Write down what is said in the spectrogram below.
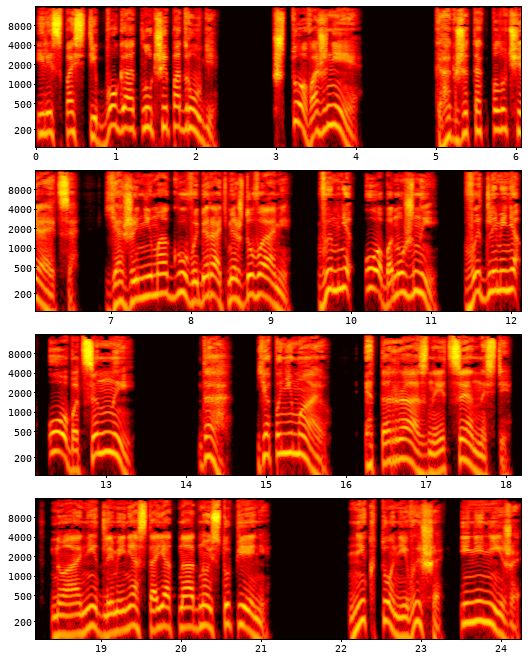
или спасти Бога от лучшей подруги? Что важнее? Как же так получается? Я же не могу выбирать между вами. Вы мне оба нужны. Вы для меня оба ценны. Да, я понимаю, это разные ценности, но они для меня стоят на одной ступени. Никто не выше и не ниже.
